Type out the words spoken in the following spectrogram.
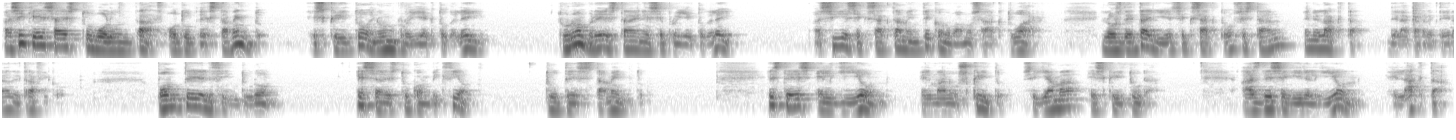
Así que esa es tu voluntad o tu testamento, escrito en un proyecto de ley. Tu nombre está en ese proyecto de ley. Así es exactamente como vamos a actuar. Los detalles exactos están en el acta de la carretera de tráfico. Ponte el cinturón. Esa es tu convicción, tu testamento. Este es el guion, el manuscrito. Se llama escritura. Has de seguir el guion, el acta,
